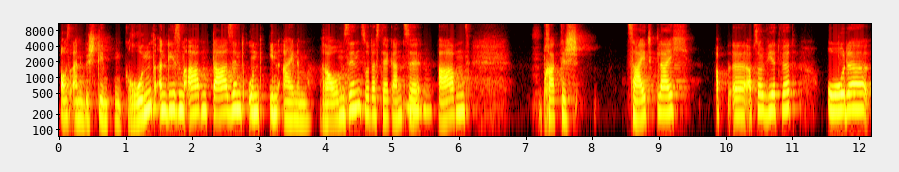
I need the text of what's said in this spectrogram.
aus einem bestimmten Grund an diesem Abend da sind und in einem Raum sind, so dass der ganze mhm. Abend praktisch zeitgleich ab, äh, absolviert wird? Oder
